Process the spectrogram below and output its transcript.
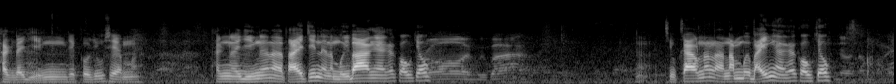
thân đại diện cho cô chú xem thân đại diện nó là tại chiếc này là 13 nha các cô chú Rồi, 13. chiều cao nó là 57 nha các cô chú 57.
